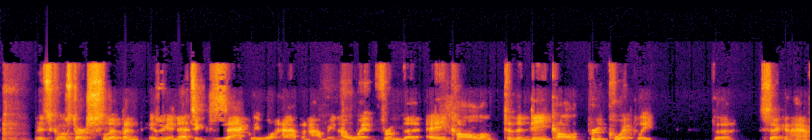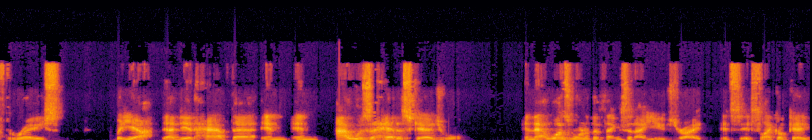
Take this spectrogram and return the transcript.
but it's going to start slipping as we. And that's exactly what happened. I mean, I went from the A column to the D column pretty quickly, the second half of the race. But yeah, I did have that, and and I was ahead of schedule, and that was one of the things that I used. Right? It's it's like okay,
